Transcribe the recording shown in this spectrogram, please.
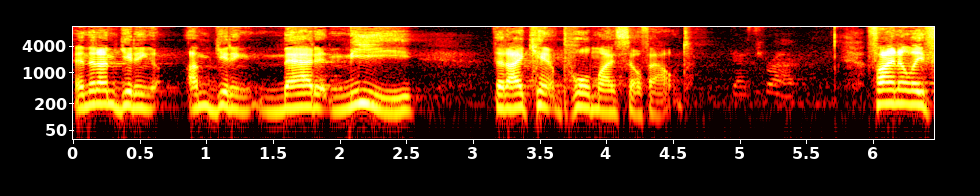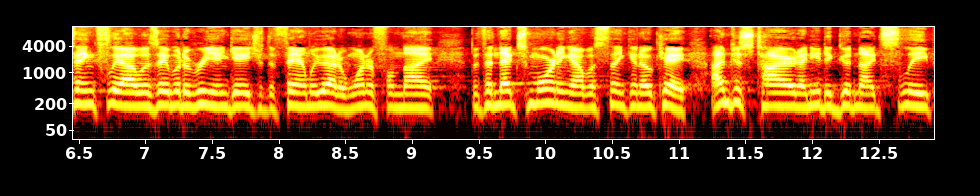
And then i'm getting i'm getting mad at me that i can't pull myself out Finally, thankfully, I was able to re engage with the family. We had a wonderful night. But the next morning, I was thinking, okay, I'm just tired. I need a good night's sleep.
